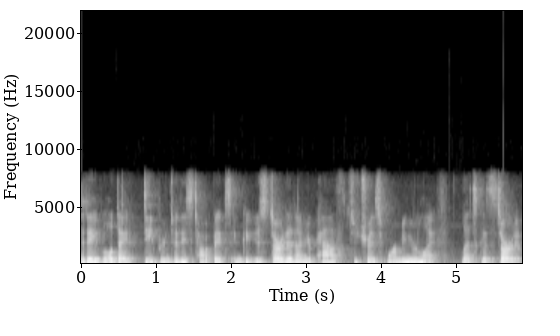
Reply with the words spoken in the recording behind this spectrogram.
Today, we'll dive deeper into these topics and get you started on your path to transforming your life. Let's get started.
